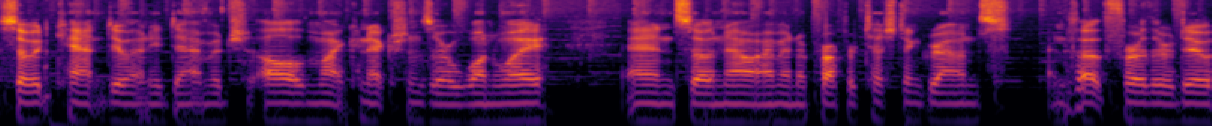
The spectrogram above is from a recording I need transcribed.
so it can't do any damage all my connections are one way and so now I'm in a proper testing grounds and without further ado,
